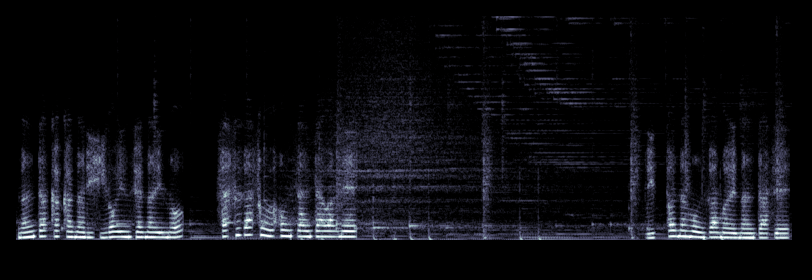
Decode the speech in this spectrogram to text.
なんだかかなり広いんじゃないの？さすが総本山だわね。立派な門構えなんだぜ。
